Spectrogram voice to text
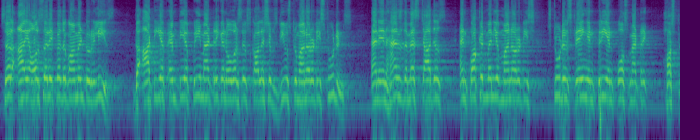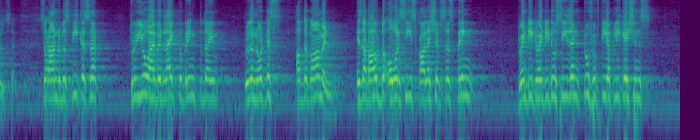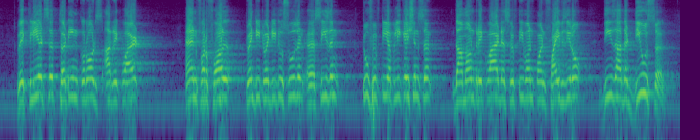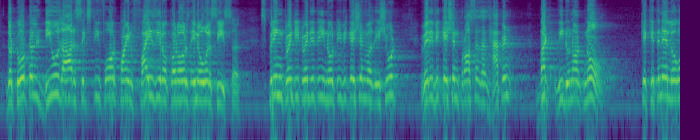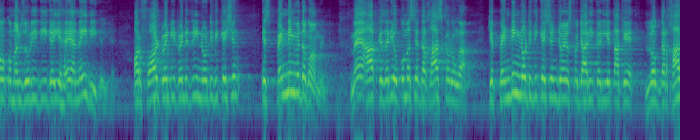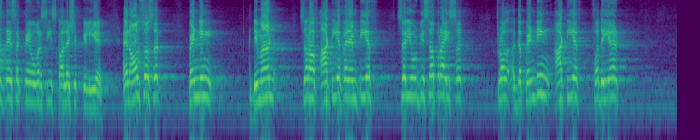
Sir I also request the government to release the R T F M T F pre matric and overseas scholarship dues to minority students and enhance the mess charges and pocket money of minority student staying in pre and post matric hostel sir Sir. Honorable Speaker, sir, through you I would like to bring to the, to the notice of the government is about the overseas scholarships. Sir. Spring 2022 season, 250 applications were cleared, sir. 13 crores are required. And for fall 2022 season, uh, season 250 applications, sir. The amount required is 51.50. These are the dues, sir. The total dues are 64.50 crores in overseas. Spring 2023 notification was issued. Verification process has happened. But we do not know कि कितने लोगों को मंजूरी दी गई है या नहीं दी गई है और fall 2023 notification is pending with the government मैं आपके ज़रिए हुकूमत से दरखास्त करूँगा कि पेंडिंग नोटिफिकेशन जो है उसको जारी करिए ताकि लोग दरखास्त दे सकते हैं ओवरसीज स्कॉलरशिप के लिए And also, sir, pending demand, sir, of RTF and MTF, sir, you would be surprised, sir, for the pending RTF for the year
